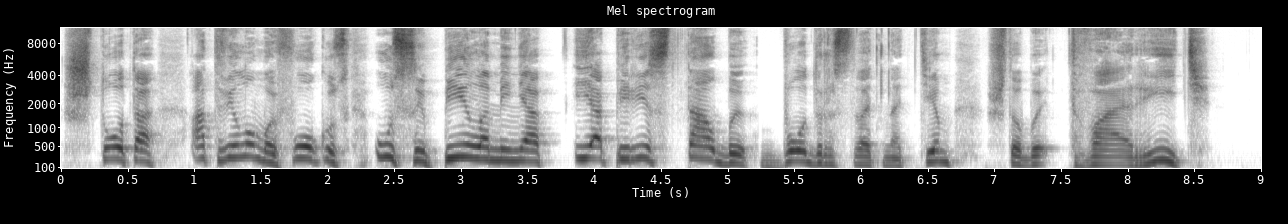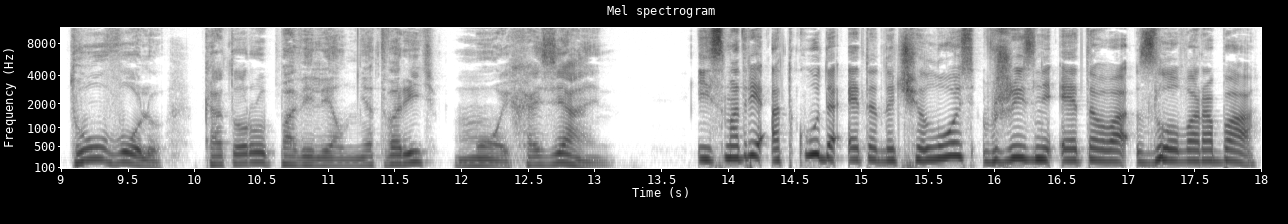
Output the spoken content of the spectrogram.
что-то отвело мой фокус, усыпило меня, и я перестал бы бодрствовать над тем, чтобы творить ту волю, которую повелел мне творить мой хозяин. И смотри, откуда это началось в жизни этого злого раба.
